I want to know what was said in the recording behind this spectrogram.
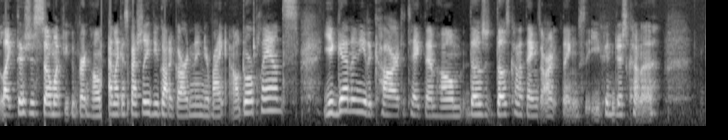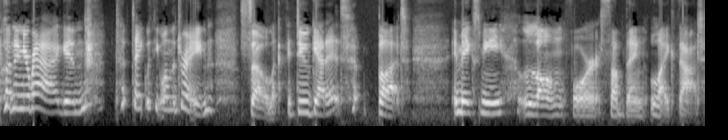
like there's just so much you can bring home and like especially if you've got a garden and you're buying outdoor plants you're gonna need a car to take them home those those kind of things aren't things that you can just kind of put in your bag and take with you on the train. So like I do get it, but it makes me long for something like that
